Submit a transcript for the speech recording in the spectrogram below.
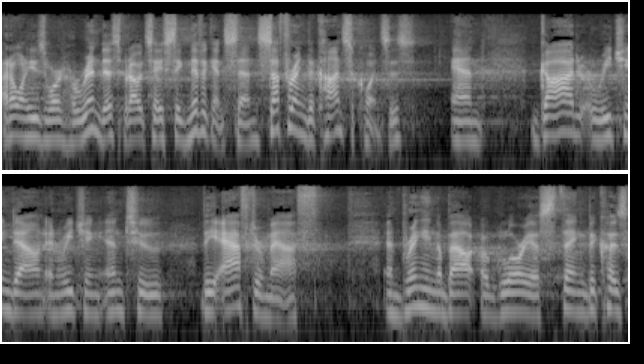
I don't want to use the word horrendous, but I would say significant sin, suffering the consequences, and God reaching down and reaching into the aftermath and bringing about a glorious thing because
